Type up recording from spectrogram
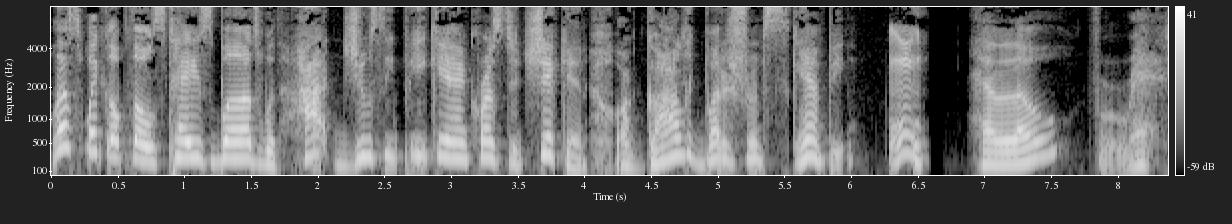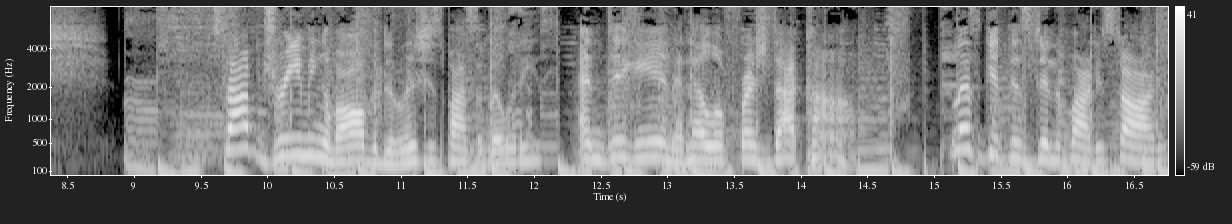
Let's wake up those taste buds with hot, juicy pecan crusted chicken or garlic butter shrimp scampi. Mm. Hello Fresh. Stop dreaming of all the delicious possibilities and dig in at HelloFresh.com. Let's get this dinner party started.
